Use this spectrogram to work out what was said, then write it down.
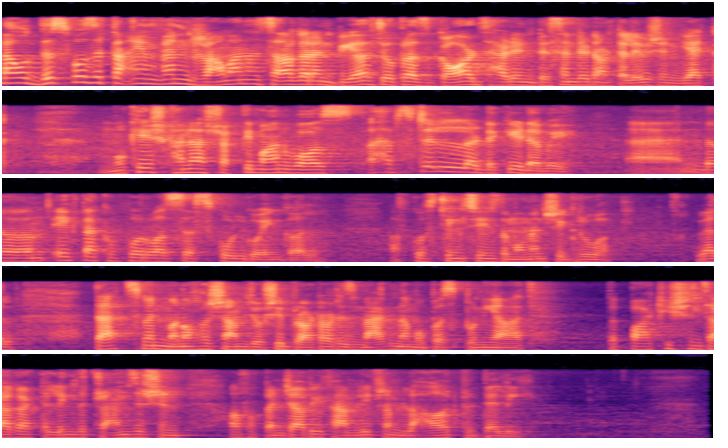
Now, this was a time when Ramanand Sagar and B.R. Chopra's gods hadn't descended on television yet. Mukesh Khanna's Shaktiman was perhaps still a decade away, and um, Ekta Kapoor was a school-going girl. Of course, things changed the moment she grew up. Well, that's when Manohar Shyam Joshi brought out his magnum opus Buniyaad, the partition saga telling the transition of a Punjabi family from Lahore to Delhi.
